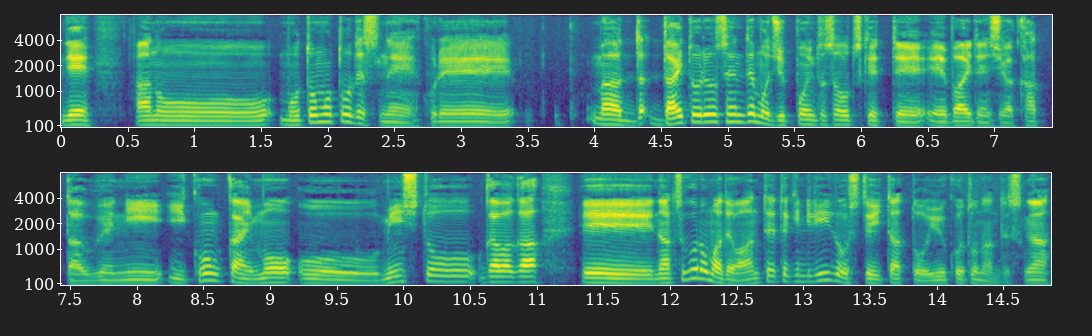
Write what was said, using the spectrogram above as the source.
で、あのー、もともとですね、これ、まあ、大統領選でも10ポイント差をつけてバイデン氏が勝った上に今回も民主党側が、えー、夏頃までは安定的にリードしていたということなんですが、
